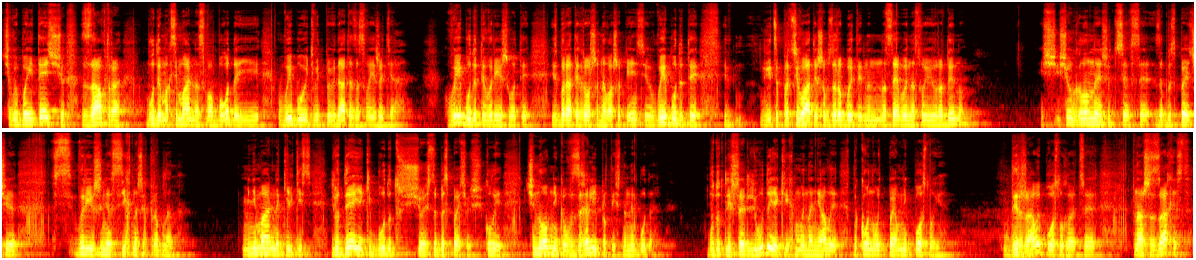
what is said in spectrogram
Чи ви боїтесь, що завтра буде максимальна свобода і ви будете відповідати за своє життя? Ви будете вирішувати і збирати гроші на вашу пенсію, ви будете працювати, щоб заробити на себе і на свою родину. Що головне, що це все забезпечує вирішення всіх наших проблем. Мінімальна кількість людей, які будуть щось забезпечувати, коли чиновників взагалі практично не буде. Будуть лише люди, яких ми наняли виконувати певні послуги. Держави послуга це наш захист.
